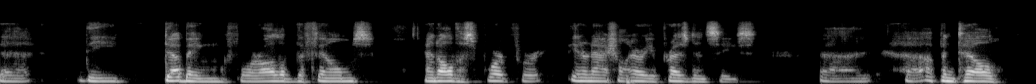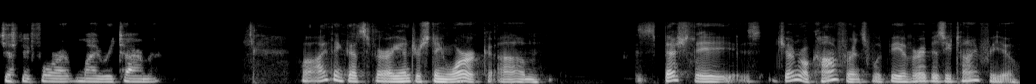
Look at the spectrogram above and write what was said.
the the dubbing for all of the films and all the support for international area presidencies uh, uh up until just before my retirement. Well, I think that's very interesting work. Um, especially general conference would be a very busy time for you.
